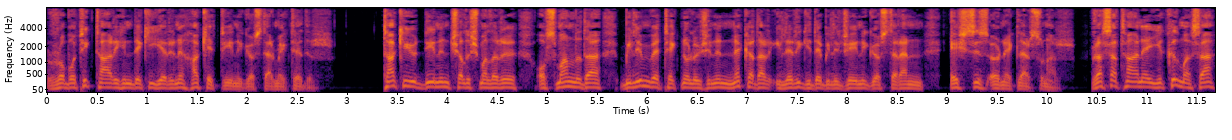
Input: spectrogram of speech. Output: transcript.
robotik tarihindeki yerini hak ettiğini göstermektedir. Takiyüddin'in çalışmaları Osmanlı'da bilim ve teknolojinin ne kadar ileri gidebileceğini gösteren eşsiz örnekler sunar. Rasathane yıkılmasa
